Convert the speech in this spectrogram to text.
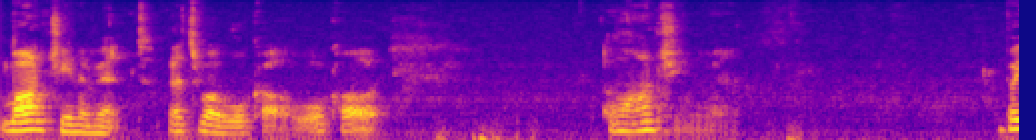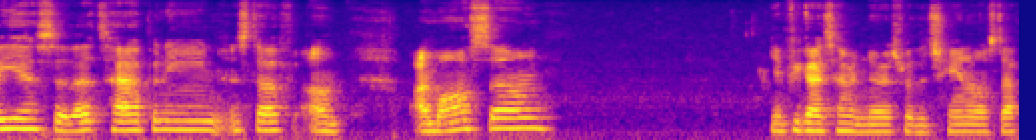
launching event. That's what we'll call it. We'll call it a launching event. But yeah, so that's happening and stuff. Um, I'm also, if you guys haven't noticed for the channel and stuff,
